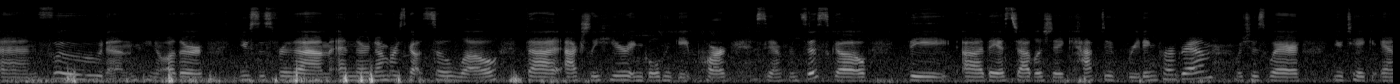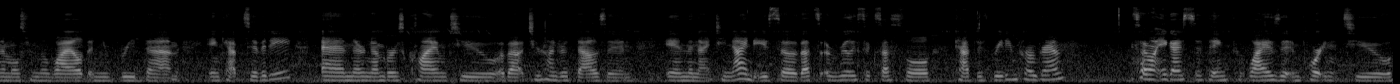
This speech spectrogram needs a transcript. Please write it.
and food and you know other uses for them. And their numbers got so low that actually here in Golden Gate Park, San Francisco, the, uh, they established a captive breeding program, which is where you take animals from the wild and you breed them in captivity, and their numbers climbed to about 200,000 in the 1990s. So that's a really successful captive breeding program. So I want you guys to think, why is it important to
